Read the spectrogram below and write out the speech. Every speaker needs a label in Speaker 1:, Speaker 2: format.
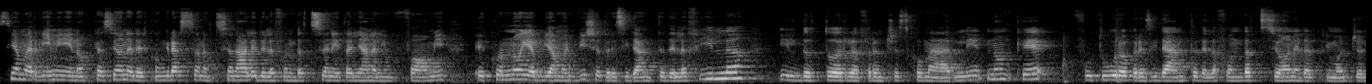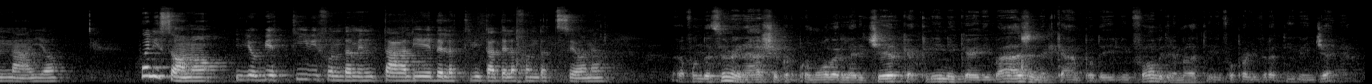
Speaker 1: Siamo a Rimini in occasione del congresso nazionale della Fondazione Italiana Linfomi e con noi abbiamo il vicepresidente della FIL, il dottor Francesco Merli, nonché futuro presidente della Fondazione dal primo gennaio. Quali sono gli obiettivi fondamentali dell'attività della Fondazione?
Speaker 2: La Fondazione nasce per promuovere la ricerca clinica e di base nel campo dei linfomi, delle malattie linfoproliferative in genere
